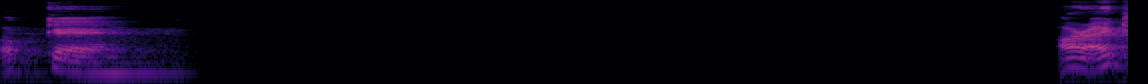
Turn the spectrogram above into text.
Okay. All right.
